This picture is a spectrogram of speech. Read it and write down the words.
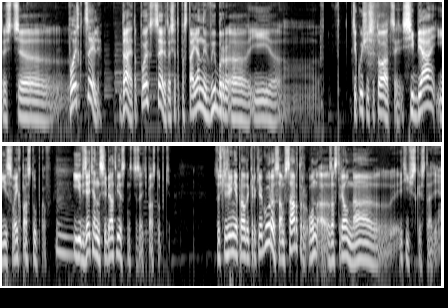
То есть, э, Поиск цели. да, это поиск цели, то есть это постоянный выбор э, и э, текущей ситуации себя и своих поступков М. и взятие на себя ответственности за эти поступки. С точки зрения, правда, Киркегора, сам Сартр, он а, застрял на этической стадии.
